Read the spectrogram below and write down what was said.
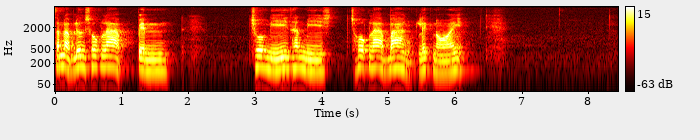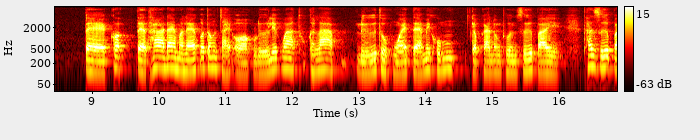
สำหรับเรื่องโชคลาภเป็นช่วงนี้ท่านมีโชคลาภบ้างเล็กน้อย แต่ก็แต่ถ้าได้มาแล้วก็ต้องจ่ายออก หรือเรียกว่าทุกขลาภหรือถูกหวยแต่ไม่คุ้มกับการลงทุนซื้อไปท่านซื้อไป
